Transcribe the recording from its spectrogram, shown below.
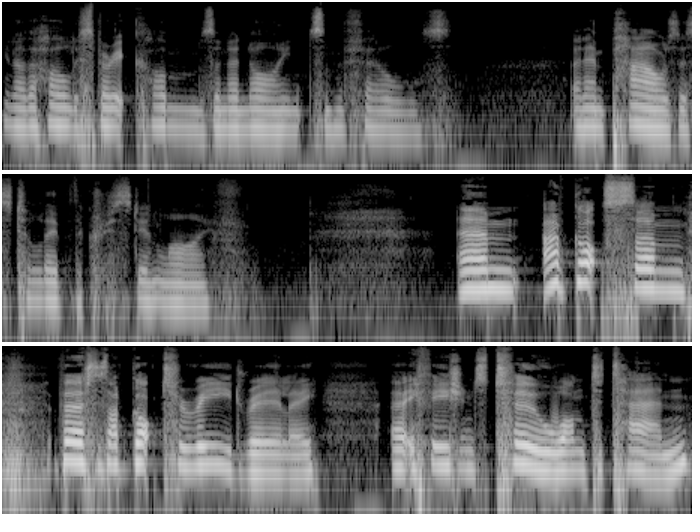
You know, the Holy Spirit comes and anoints and fills and empowers us to live the Christian life. Um, I've got some verses I've got to read, really. Uh, Ephesians 2 1 to 10.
